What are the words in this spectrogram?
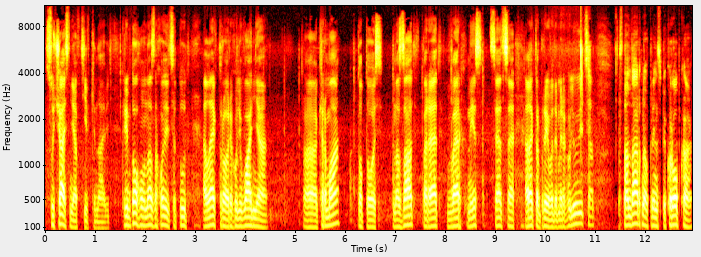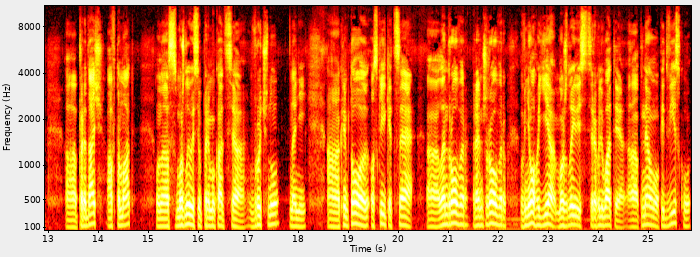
сучасні автівки навіть. Крім того, у нас знаходиться тут електрорегулювання е, керма, тобто ось назад, вперед, вверх, вниз. Все це електроприводами регулюється. Стандартна, в принципі, коробка е, передач, автомат. У нас з можливістю перемикатися вручну на ній. Крім того, оскільки це Land Rover, Range Rover, в нього є можливість регулювати е, пневмопідвізку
